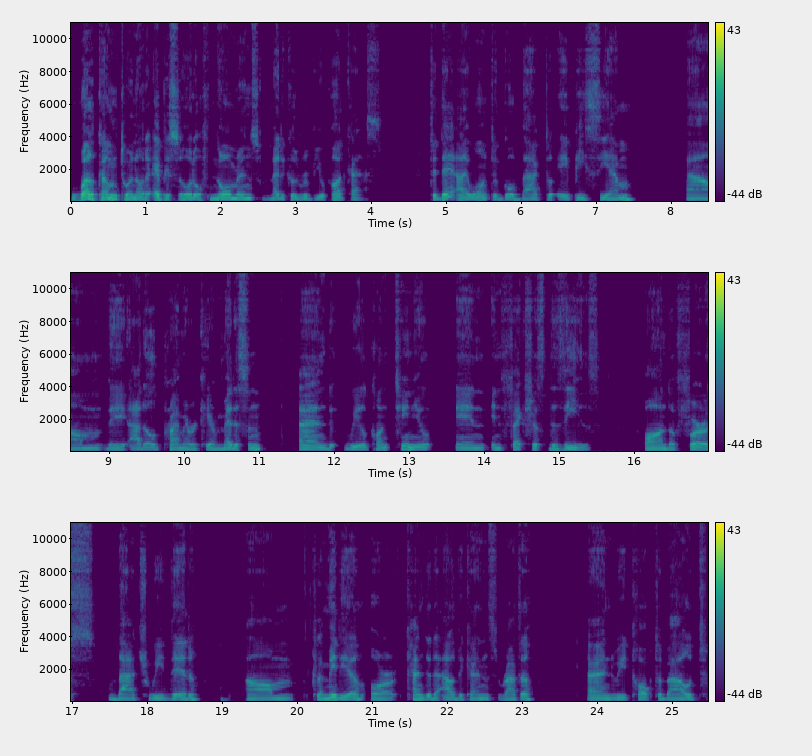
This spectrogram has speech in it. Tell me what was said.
Welcome to another episode of Norman's Medical Review Podcast. Today, I want to go back to APCM, um, the Adult Primary Care Medicine, and we'll continue in infectious disease. On the first batch, we did um, chlamydia or Candida albicans, rather, and we talked about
